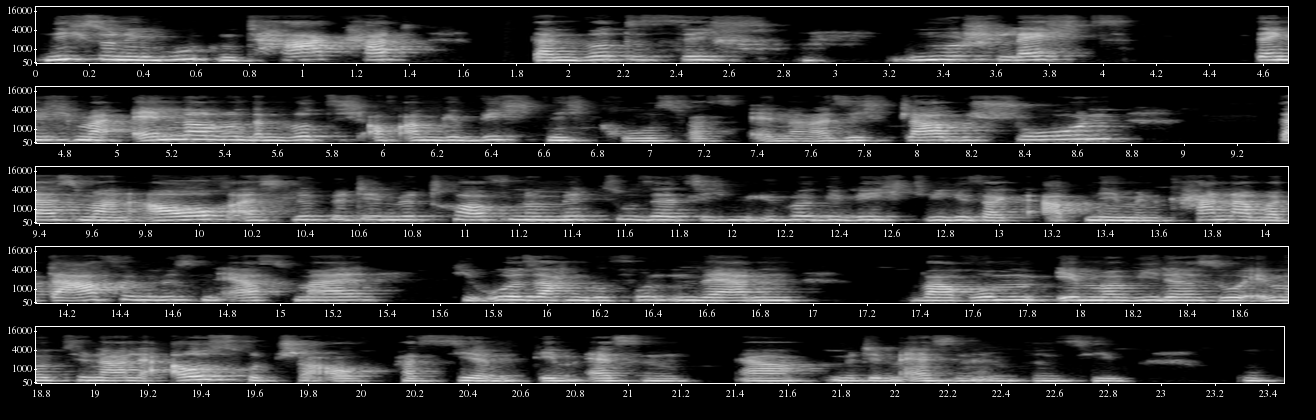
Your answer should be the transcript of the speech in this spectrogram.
nicht so einen guten Tag hat, dann wird es sich nur schlecht, denke ich mal, ändern und dann wird sich auch am Gewicht nicht groß was ändern. Also ich glaube schon, dass man auch als Lipidem-Betroffene mit zusätzlichem Übergewicht, wie gesagt, abnehmen kann. Aber dafür müssen erstmal die Ursachen gefunden werden, warum immer wieder so emotionale Ausrutscher auch passieren, dem Essen, ja, mit dem Essen im Prinzip. Und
